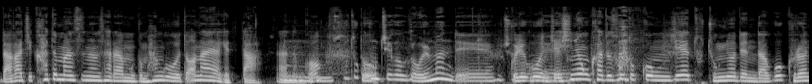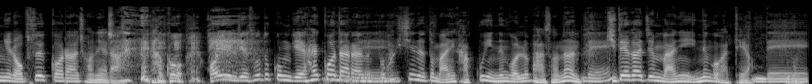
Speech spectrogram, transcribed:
나같이 카드만 쓰는 사람은 그럼 한국을 떠나야겠다라는 거. 음, 소득 또 공제가 그게 얼만데. 그죠? 그리고 네. 이제 신용카드 소득공제 종료된다고 그런 일 없을 거라 전해라라고 거의 이제 소득공제 할 거다라는 네. 또 확신을 또 많이 갖고 있는 걸로 봐서는 네. 기대가 좀 많이 있는 것 같아요. 네.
